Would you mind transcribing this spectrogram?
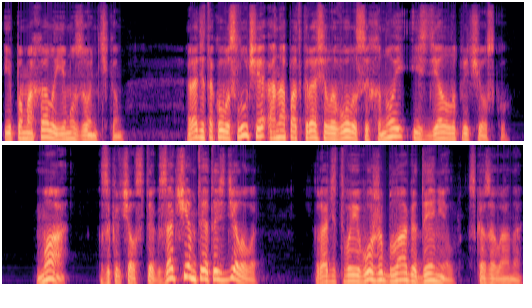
и помахала ему зонтиком. Ради такого случая она подкрасила волосы хной и сделала прическу. «Ма!» — закричал Стек. «Зачем ты это сделала?» «Ради твоего же блага, Дэниел», — сказала она.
